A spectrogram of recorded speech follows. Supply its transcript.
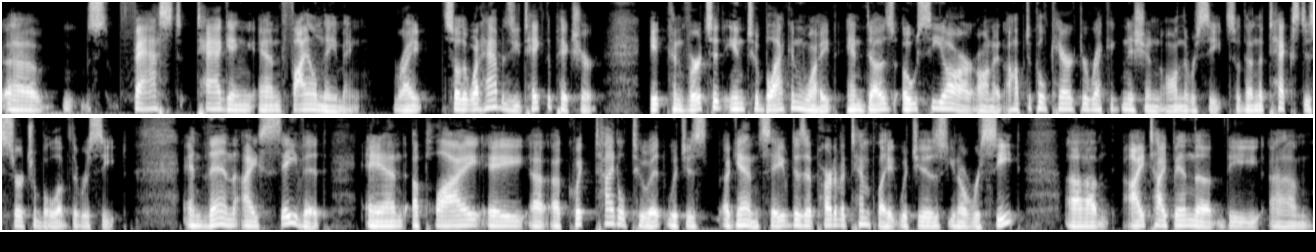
uh, fast tagging and file naming right? So that what happens, you take the picture, it converts it into black and white and does OCR on it, optical character recognition on the receipt. So then the text is searchable of the receipt. And then I save it and apply a, a, a quick title to it, which is again saved as a part of a template, which is you know receipt. Um, I type in the the um,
